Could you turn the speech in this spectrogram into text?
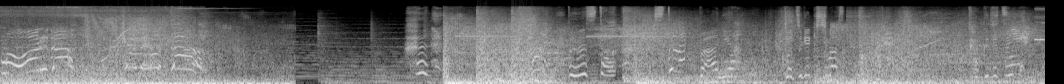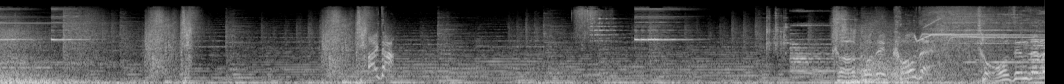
モールドキャメロットブーストストラッバーニア突撃します。確実に。当然だろ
